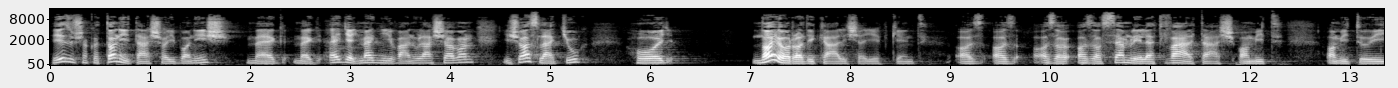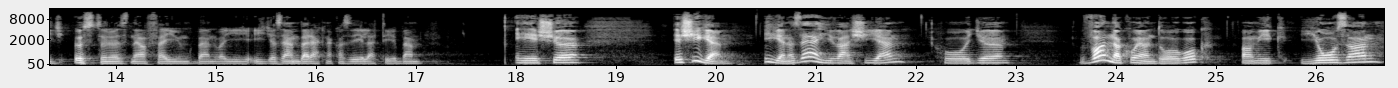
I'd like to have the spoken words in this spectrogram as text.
Jézusnak a tanításaiban is, meg, meg egy-egy megnyilvánulásában is azt látjuk, hogy nagyon radikális egyébként az, az, az, a, az a szemléletváltás, amit, amit ő így ösztönözne a fejünkben, vagy így, így az embereknek az életében. És, és igen, igen, az elhívás ilyen, hogy vannak olyan dolgok, amik józan,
